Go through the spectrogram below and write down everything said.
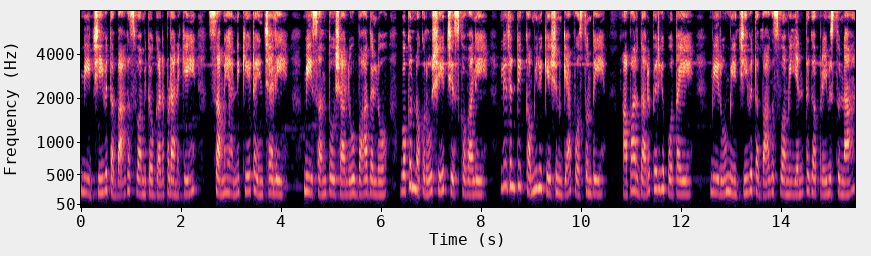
మీ జీవిత భాగస్వామితో గడపడానికి సమయాన్ని కేటాయించాలి. మీ సంతోషాలు బాధల్లో ఒకరినొకరు షేర్ చేసుకోవాలి. లేదంటే కమ్యూనికేషన్ గ్యాప్ వస్తుంది. అపార్థాలు పెరిగిపోతాయి. మీరు మీ జీవిత భాగస్వామి ఎంతగా ప్రేమిస్తున్నా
